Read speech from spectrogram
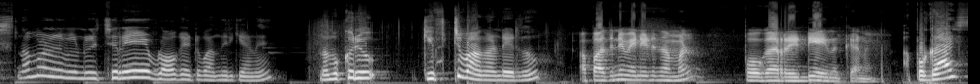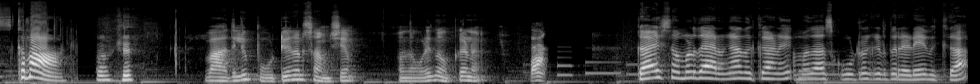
ഗായ്സ് നമ്മൾ വീണ്ടും ഒരു ചെറിയ വ്ളോഗായിട്ട് വന്നിരിക്കുകയാണ്. നമുക്കൊരു ഗിഫ്റ്റ് വാങ്ങണ്ടായിരുന്നു. അപ്പോൾ അതിന് വേണ്ടിയിട്ട് നമ്മൾ പോകാൻ റെഡിയായി നിൽക്കുകയാണ്. അപ്പോൾ ഗായ്സ് കമാൺ പൂട്ടി വാതിൽ പൂട്ടിയെന്നൊരു സംശയം. ഒന്നും കൂടി നോക്കുകയാണ് ഗായ്സ് നമ്മളിത് ഇറങ്ങാൻ നിൽക്കുകയാണ്. നമ്മൾ ആ സ്കൂട്ടറൊക്കെ എടുത്ത് റെഡിയായി നിൽക്കുക.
